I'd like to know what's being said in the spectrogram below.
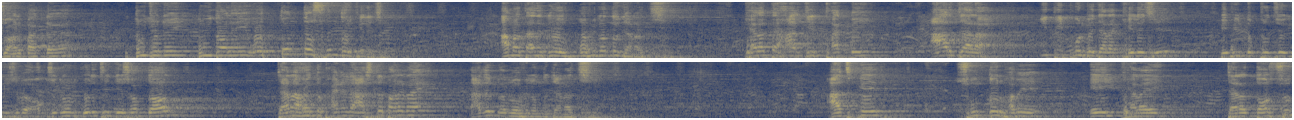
চরবাগডাঙ্গা দুজনেই, দুই দলেই অত্যন্ত সুন্দর খেলেছে। আমরা তাদেরকে অভিনন্দন জানাচ্ছি। খেলাতে হার জিত থাকবেই। আর যারা ইতিপূর্বে যারা খেলেছে, বিভিন্ন প্রতিযোগী হিসেবে অংশগ্রহণ করেছে যেসব দল, যারা হয়তো ফাইনালে আসতে পারে নাই, তাদেরকে আমরা অভিনন্দন জানাচ্ছি। আজকে সুন্দরভাবে এই খেলায় যারা দর্শক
